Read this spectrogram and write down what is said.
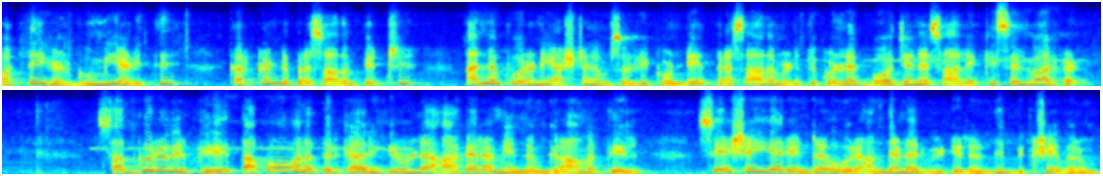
பக்தைகள் கும்மி அடித்து கற்கண்டு பிரசாதம் பெற்று அன்னபூரணி அஷ்டகம் சொல்லிக்கொண்டே பிரசாதம் எடுத்துக்கொள்ள போஜன சாலைக்கு செல்வார்கள். சத்குருவிற்கு தப்போவனத்திற்கு அருகிலுள்ள அகரம் என்னும் கிராமத்தில் சேஷையர் என்ற ஒரு அந்தணர் வீட்டிலிருந்து பிக்ஷை வரும்.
